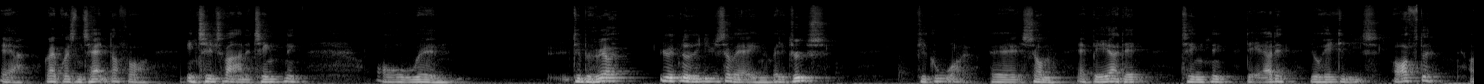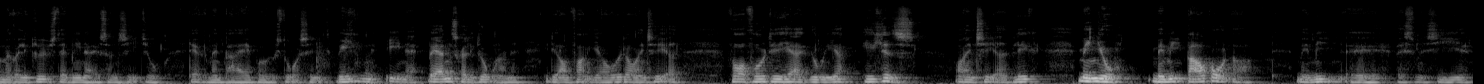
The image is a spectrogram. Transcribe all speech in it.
er repræsentanter for en tilsvarende tænkning. Og øh, det behøver jo ikke nødvendigvis at være en religiøs figur, øh, som er bærer den tænkning. Det er det jo heldigvis ofte, og med religiøs, der mener jeg sådan set jo, der kan man pege på stort set, hvilken en af verdensreligionerne, i det omfang, jeg er overhovedet orienteret, for at få det her jo mere helhedsorienteret blik. Men jo med min baggrund og med min, øh, hvad skal man sige,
